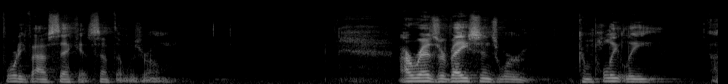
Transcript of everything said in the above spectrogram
45 seconds something was wrong. Our reservations were completely uh,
